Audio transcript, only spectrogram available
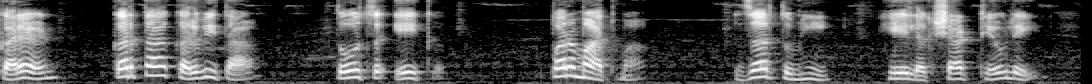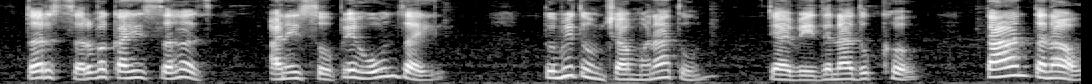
कारण करता करविता तोच एक परमात्मा. जर तुम्ही हे लक्षात ठेवले तर सर्व काही सहज आणि सोपे होऊन जाईल. तुम्ही तुमच्या मनातून त्या वेदना दुःख ताणतणाव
